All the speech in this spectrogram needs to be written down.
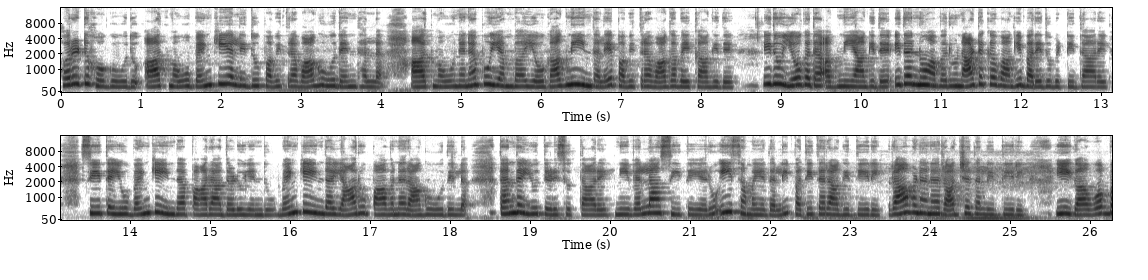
ಹೊರಟು ಹೋಗುವುದು. ಆತ್ಮವು ಬೆಂಕಿಯಲ್ಲಿದ್ದು ಪವಿತ್ರವಾಗುವುದೆಂದಲ್ಲ, ಆತ್ಮವು ನೆನಪು ಎಂಬ ಯೋಗಾಗ್ನಿಯಿಂದಲೇ ಪವಿತ್ರವಾಗಬೇಕಾಗಿದೆ. ಇದು ಯೋಗದ ಅಗ್ನಿಯಾಗಿದೆ. ಇದನ್ನು ಅವರು ನಾಟಕವಾಗಿ ಬರೆದು ಬಿಟ್ಟಿದ್ದಾರೆ. ಸೀತೆಯು ಬೆಂಕಿಯಿಂದ ಪಾರಾದಳು ಎಂದು. ಬೆಂಕಿಯಿಂದ ಯಾರೂ ಪಾವನರಾಗುವುದಿಲ್ಲ. ತಂದೆಯು ತಿಳಿಸುತ್ತಾರೆ, ನೀವೆಲ್ಲ ಸೀತೆಯರು ಈ ಸಮಯದಲ್ಲಿ ಪತಿತರಾಗಿದ್ದೀರಿ. ರಾವಣನ ರಾಜ್ಯದಲ್ಲಿದ್ದೀರಿ. ಈಗ ಒಬ್ಬ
